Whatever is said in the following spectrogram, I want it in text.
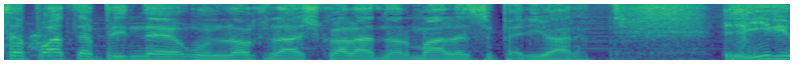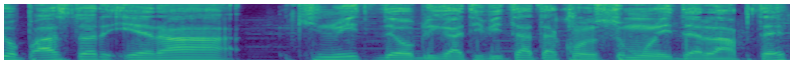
să poată prinde un loc la școala normală superioară. Liviu Pastor era chinuit de obligativitatea consumului de lapte,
